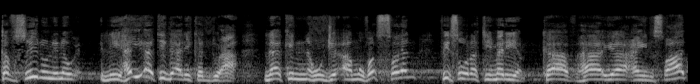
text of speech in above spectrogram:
تفصيل لهيئة ذلك الدعاء لكنه جاء مفصلا في سورة مريم. كاف ها يا عين صاد.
